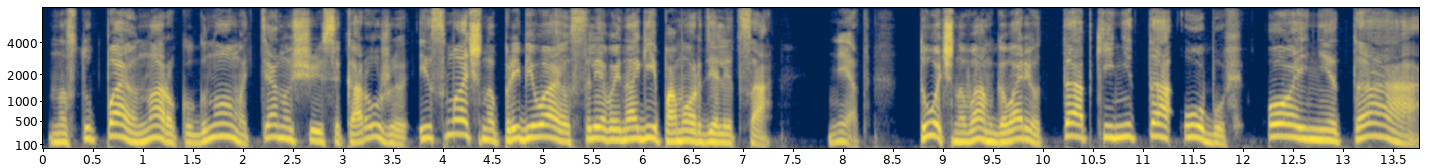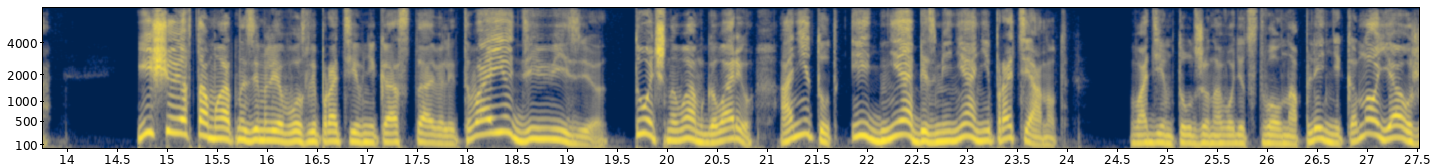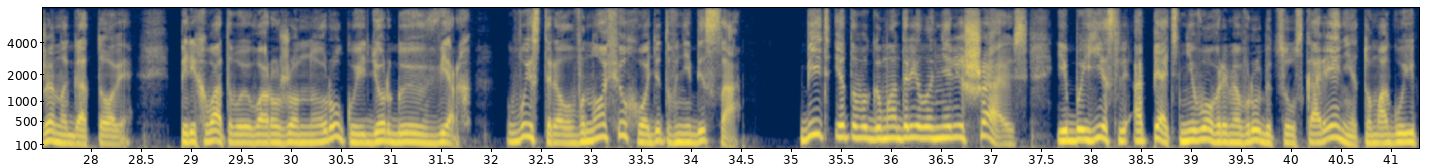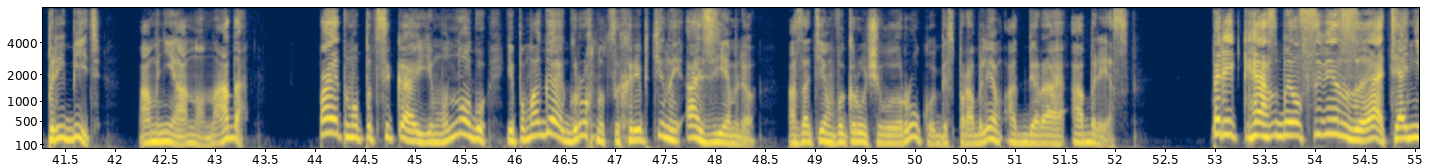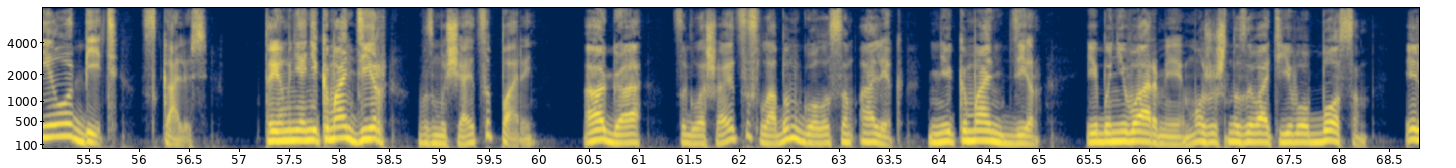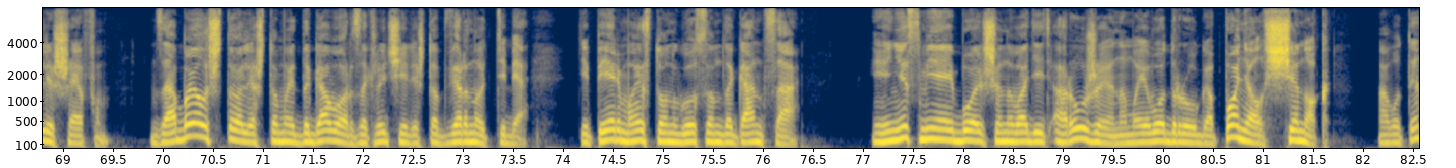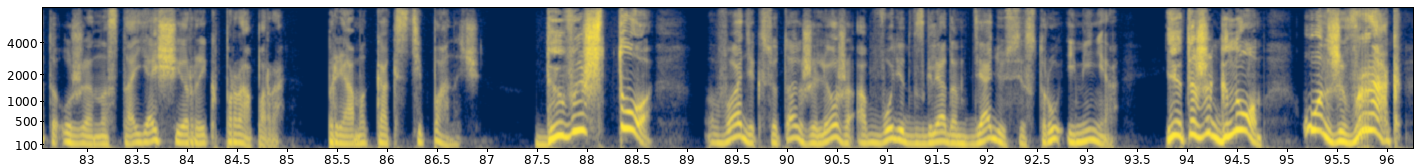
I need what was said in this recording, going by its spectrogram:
Наступаю на руку гнома, тянущуюся к оружию, и смачно прибиваю с левой ноги по морде лица. Нет, точно вам говорю, тапки не та обувь. Ой, не та. Еще и автомат на земле возле противника оставили. Твою дивизию. Точно вам говорю, они тут и дня без меня не протянут. Вадим тут же наводит ствол на пленника, но я уже наготове. Перехватываю вооруженную руку и дергаю вверх. Выстрел вновь уходит в небеса. Бить этого гамадрила не решаюсь, ибо если опять не вовремя врубится ускорение, то могу и прибить. А мне оно надо? Поэтому подсекаю ему ногу и помогаю грохнуться хребтиной о землю, а затем выкручиваю руку, без проблем отбирая обрез. «Приказ был связать, а не убить!» — скалюсь. «Ты мне не командир!» — возмущается парень. «Ага», — соглашается слабым голосом Олег. «Не командир, ибо не в армии можешь называть его боссом или шефом. Забыл, что ли, что мы договор заключили, чтобы вернуть тебя?» Теперь мы с Тунгусом до конца. И не смей больше наводить оружие на моего друга, понял, щенок? А вот это уже настоящий рык прапора, прямо как Степаныч. Да вы что? Вадик все так же лежа обводит взглядом дядю, сестру и меня. И это же гном! Он же враг!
